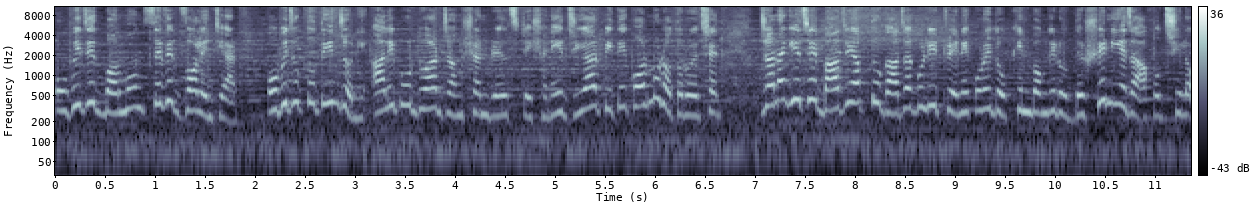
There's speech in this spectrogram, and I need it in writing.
অভিজিৎ বর্মন সিভিক ভলেন্টিয়ার। অভিযুক্ত তিনজনই আলিপুরদুয়ার জাংশন রেল স্টেশনে জিআরপিতে কর্মরত রয়েছেন। জানা গিয়েছে, বাজেয়াপ্ত গাজাগুলি ট্রেনে করে দক্ষিণবঙ্গের উদ্দেশ্যে নিয়ে যাওয়া হচ্ছিল।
